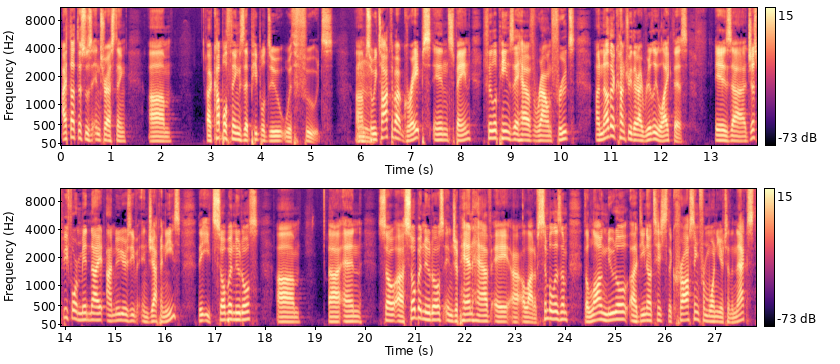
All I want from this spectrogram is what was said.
I thought this was interesting. Um, a couple things that people do with foods. Um, So we talked about grapes in Spain. Philippines, they have round fruits. Another country that I really like this is uh, just before midnight on New Year's Eve in Japanese, they eat soba noodles. Um, uh, and so uh, soba noodles in Japan have a, uh, a lot of symbolism. The long noodle uh, denotes the crossing from one year to the next,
